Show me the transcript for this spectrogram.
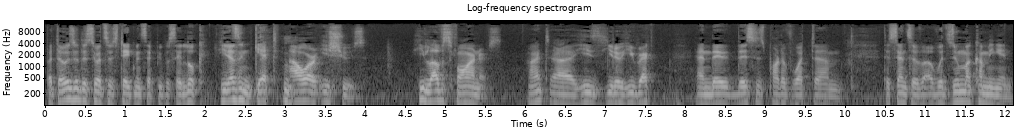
But those are the sorts of statements that people say, look, he doesn't get our issues. He loves foreigners, right? Uh, he's, you know, he rec- and they, this is part of what um, the sense of with Zuma coming in.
